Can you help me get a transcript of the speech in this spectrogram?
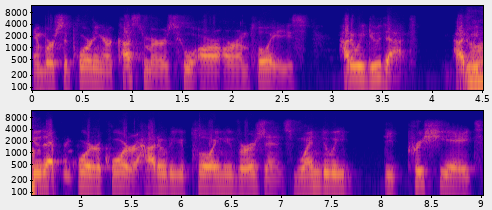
and we're supporting our customers who are our employees. How do we do that? How do we do uh-huh. that from quarter to quarter? How do we deploy new versions? When do we depreciate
